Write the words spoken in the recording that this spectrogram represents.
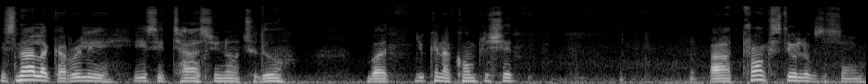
It's not like a really easy task you know to do but you can accomplish it. Uh, trunk still looks the same.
